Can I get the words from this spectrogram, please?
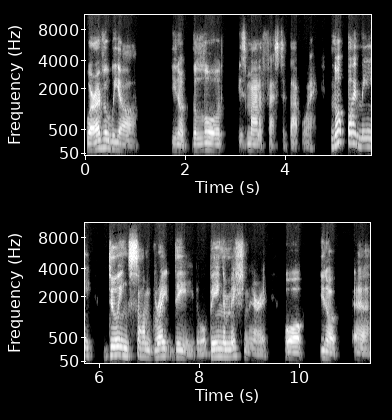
wherever we are. You know, the Lord is manifested that way. Not by me doing some great deed or being a missionary or, you know, uh,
